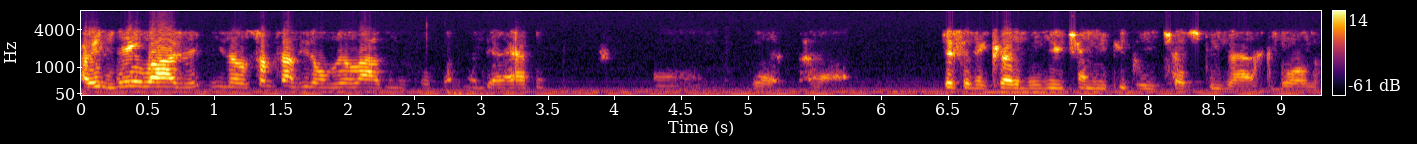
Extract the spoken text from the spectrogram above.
I didn't realize it. You know, sometimes you don't realize until something like that happens. Um, but uh, just an incredible reach. How many people he touched through basketball,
